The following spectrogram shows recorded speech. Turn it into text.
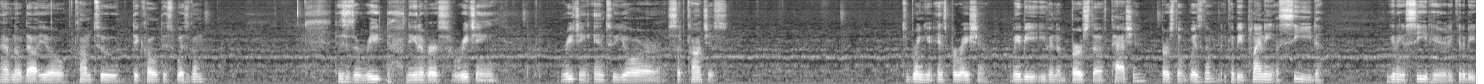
I have no doubt you'll come to decode this wisdom. This is a read the universe reaching reaching into your subconscious to bring you inspiration, maybe even a burst of passion burst of wisdom. They could be planting a seed I'm getting a seed here. They could be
